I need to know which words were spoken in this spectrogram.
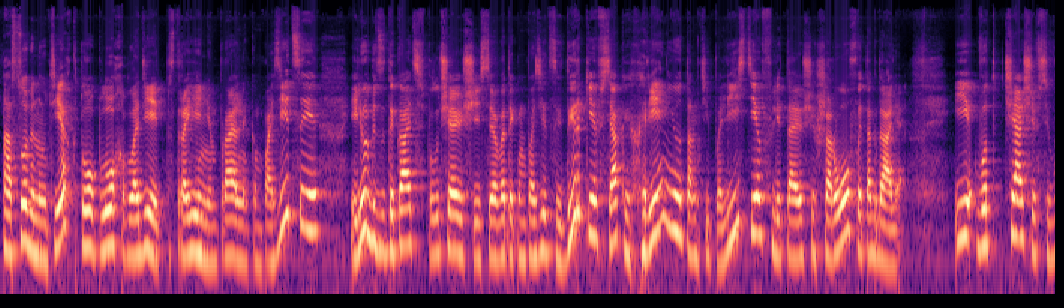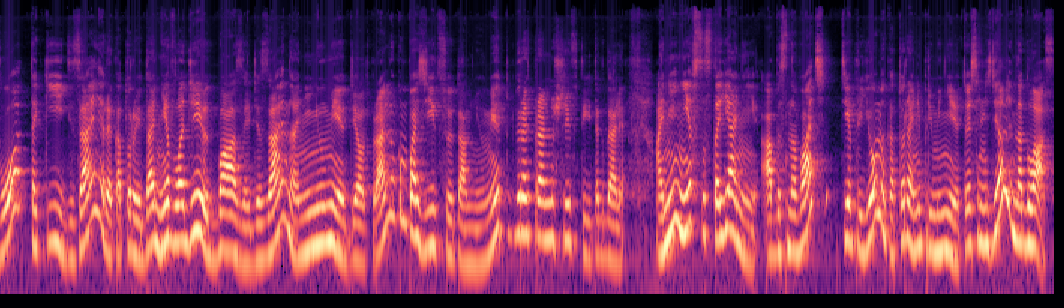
Особенно у тех, кто плохо владеет построением правильной композиции и любит затыкать получающиеся в этой композиции дырки всякой хренью, там типа листьев, летающих шаров и так далее. И вот чаще всего такие дизайнеры, которые, да, не владеют базой дизайна, они не умеют делать правильную композицию, там, не умеют подбирать правильные шрифты и так далее, они не в состоянии обосновать те приемы, которые они применили. То есть они сделали на глаз,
